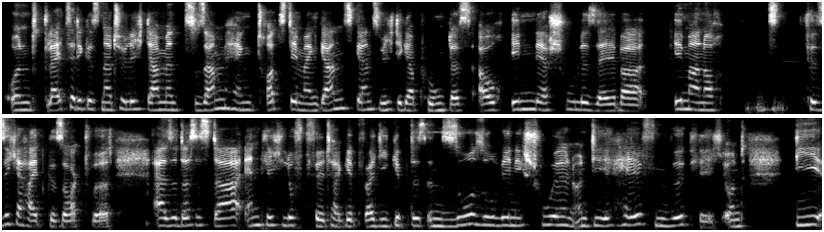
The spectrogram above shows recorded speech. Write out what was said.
Und gleichzeitig ist natürlich damit zusammenhängt trotzdem ein ganz, ganz wichtiger Punkt, dass auch in der Schule selber immer noch für Sicherheit gesorgt wird. Also, dass es da endlich Luftfilter gibt, weil die gibt es in so, so wenig Schulen und die helfen wirklich. Und die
